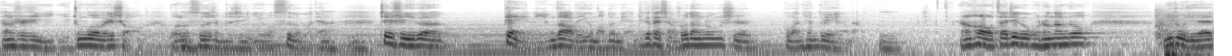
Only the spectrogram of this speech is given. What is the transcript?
当时是以以中国为首，俄罗斯什么的是有四个国家，这是一个电影营造的一个矛盾点，这个在小说当中是不完全对应的。嗯，然后在这个过程当中，女主角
